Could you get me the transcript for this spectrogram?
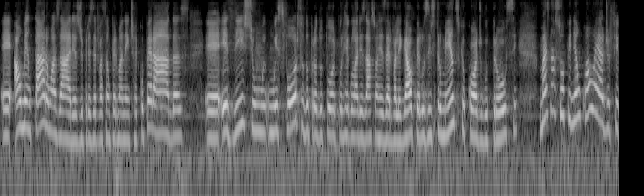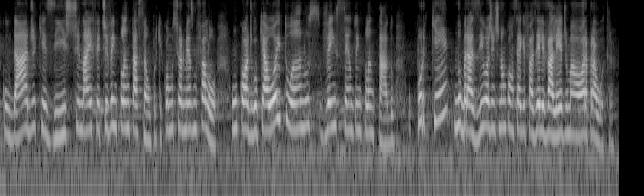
é, aumentaram as áreas de preservação permanente recuperadas, é, existe um, um esforço do produtor por regularizar sua reserva legal pelos instrumentos que o código trouxe. Mas, na sua opinião, qual é a dificuldade que existe na efetiva implantação? Porque, como o senhor mesmo falou, um código que há oito anos vem sendo implantado. Por que no Brasil a gente não consegue fazer ele valer de uma hora para outra?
